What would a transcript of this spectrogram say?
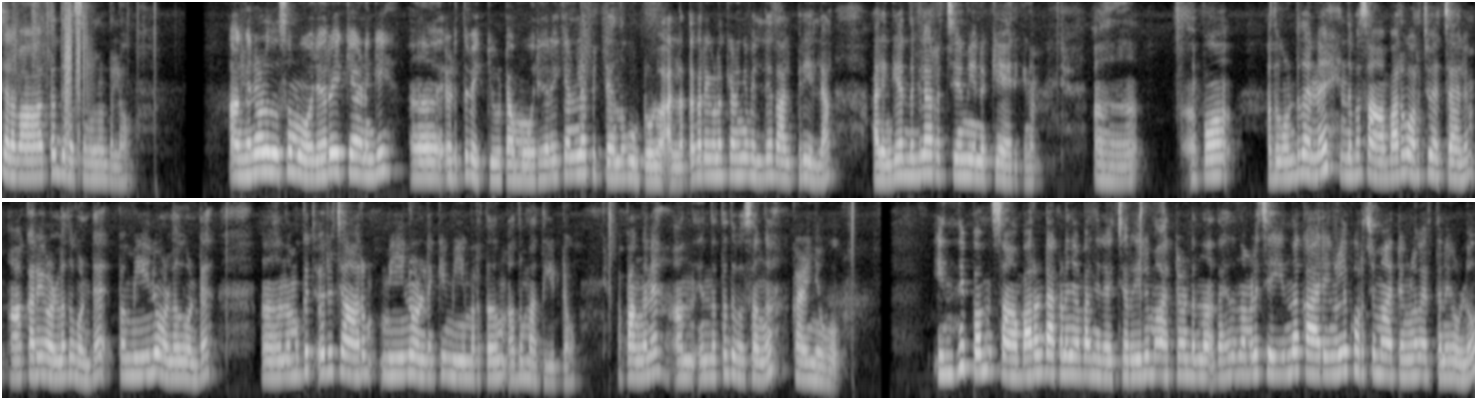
ചിലവാകാത്ത ദിവസങ്ങളുണ്ടല്ലോ. അങ്ങനെയുള്ള ദിവസം മോരുകറിയൊക്കെ ആണെങ്കിൽ എടുത്ത് വെക്കൂ കേട്ടോ മോരുകറിയൊക്കെ ആണെങ്കിൽ പിറ്റേന്ന് കൂട്ടുള്ളൂ. അല്ലാത്ത കറികളൊക്കെ ആണെങ്കിൽ വലിയ താല്പര്യമില്ല. അല്ലെങ്കിൽ എന്തെങ്കിലും ഇറച്ചിയോ മീനൊക്കെ ആയിരിക്കണം. അപ്പോൾ അതുകൊണ്ട് തന്നെ ഇന്നിപ്പോൾ സാമ്പാർ കുറച്ച് വെച്ചാലും ആ കറി ഉള്ളത് കൊണ്ട് ഇപ്പം മീനും ഉള്ളത് കൊണ്ട് നമുക്ക് ഒരു ചാറും മീനും ഉണ്ടെങ്കിൽ മീൻ വറുത്തതും അത് മതി കേട്ടോ അപ്പം അങ്ങനെ ഇന്നത്തെ ദിവസം അങ്ങ് കഴിഞ്ഞു പോകും ഇന്നിപ്പം സാമ്പാർ ഉണ്ടാക്കണം ഞാൻ പറഞ്ഞില്ലേ ചെറിയൊരു മാറ്റം ഉണ്ടെന്ന്. അതായത് നമ്മൾ ചെയ്യുന്ന കാര്യങ്ങളിൽ കുറച്ച് മാറ്റങ്ങൾ വരുത്തണേ ഉള്ളൂ.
